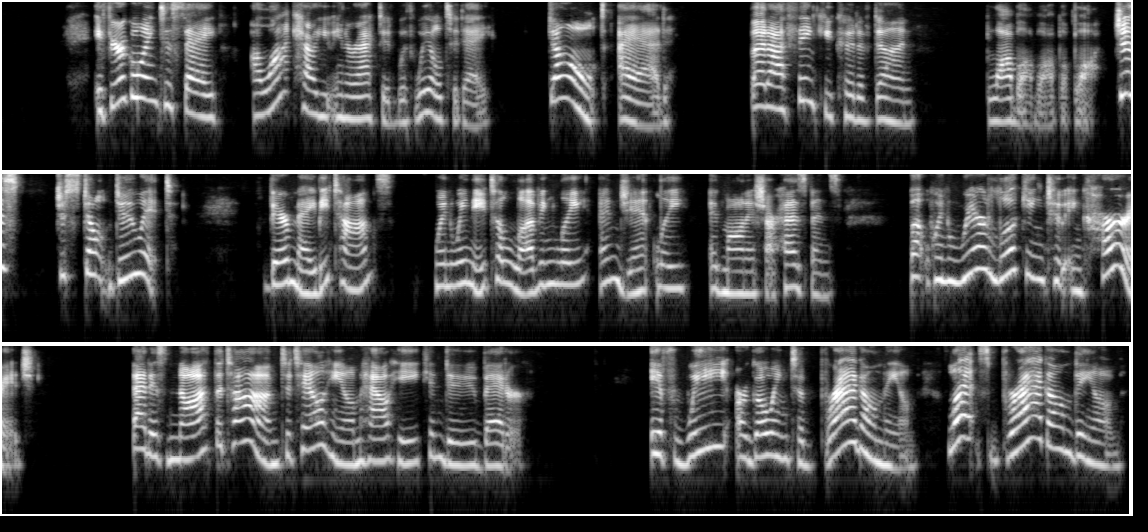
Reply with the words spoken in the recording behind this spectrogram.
If you're going to say, I like how you interacted with Will today, don't add, but I think you could have done blah, blah, blah, blah, blah. Just, just don't do it. There may be times when we need to lovingly and gently admonish our husbands. But when we're looking to encourage, that is not the time to tell him how he can do better. If we are going to brag on them, let's brag on them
